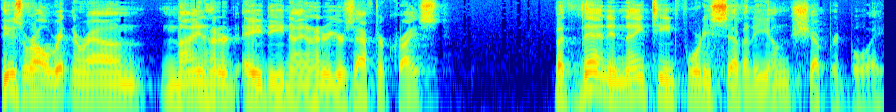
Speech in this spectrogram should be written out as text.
These were all written around 900 AD, 900 years after Christ. But then in 1947, a young shepherd boy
